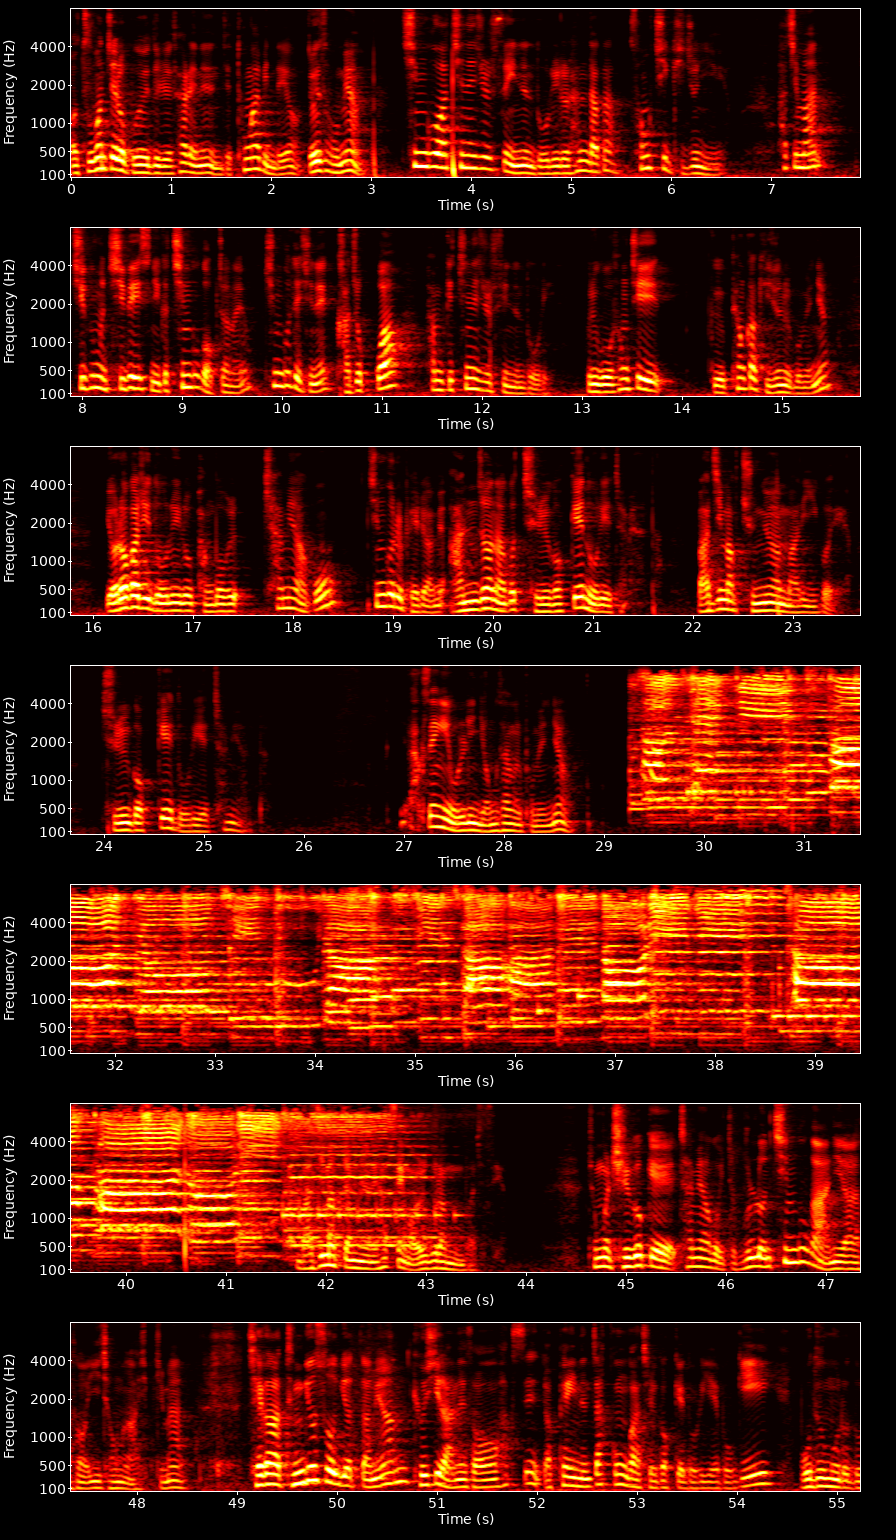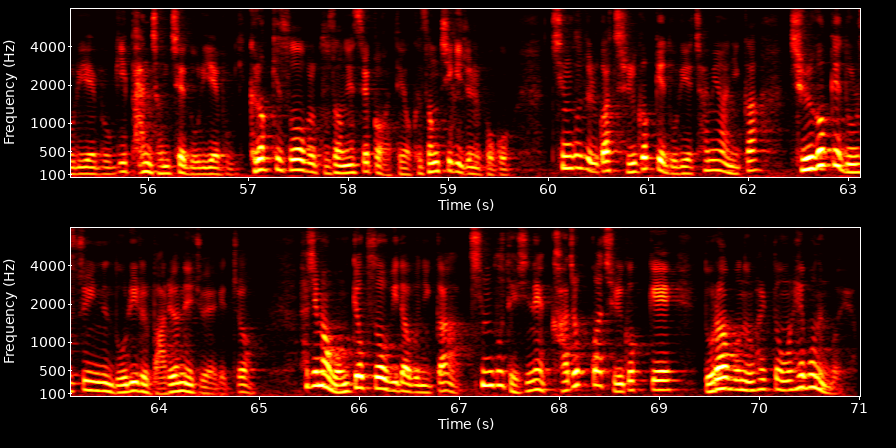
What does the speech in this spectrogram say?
어, 두 번째로 보여드릴 사례는 이제 통합인데요. 여기서 보면 친구와 친해질 수 있는 놀이를 한다가 성취 기준이에요. 하지만 지금은 집에 있으니까 친구가 없잖아요. 친구 대신에 가족과 함께 친해질 수 있는 놀이. 그리고 성취 그 평가 기준을 보면요. 여러 가지 놀이로 방법을 참여하고 친구를 배려하며 안전하고 즐겁게 놀이에 참여한다. 마지막 중요한 말이 이거예요. 즐겁게 놀이에 참여한다. 학생이 올린 영상을 보면요. 마지막 장면에 학생 얼굴 한번 봐주세요. 정말 즐겁게 참여하고 있죠. 물론 친구가 아니라서 이 점은 아쉽지만 제가 등교 수업이었다면 교실 안에서 학생 옆에 있는 짝꿍과 즐겁게 놀이해보기, 모둠으로 놀이해보기, 반 전체 놀이해보기 그렇게 수업을 구성했을 것 같아요. 그 성취 기준을 보고 친구들과 즐겁게 놀이에 참여하니까 즐겁게 놀 수 있는 놀이를 마련해줘야겠죠. 하지만 원격 수업이다 보니까 친구 대신에 가족과 즐겁게 놀아보는 활동을 해보는 거예요.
